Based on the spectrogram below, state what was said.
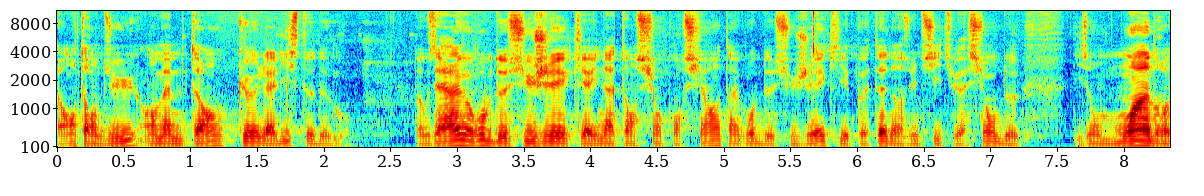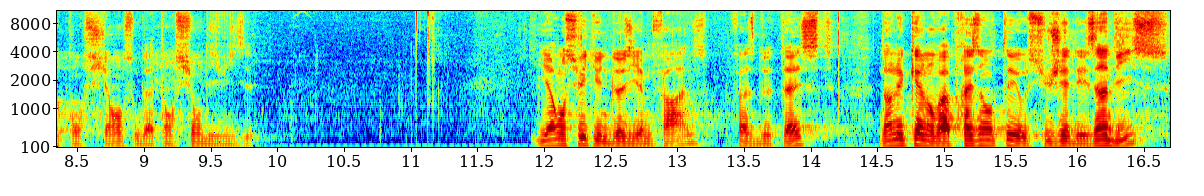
euh, entendus, en même temps que la liste de mots. Donc vous avez un groupe de sujets qui a une attention consciente, un groupe de sujets qui est peut-être dans une situation de disons, moindre conscience ou d'attention divisée. Il y a ensuite une deuxième phase, phase de test, dans laquelle on va présenter au sujet des indices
